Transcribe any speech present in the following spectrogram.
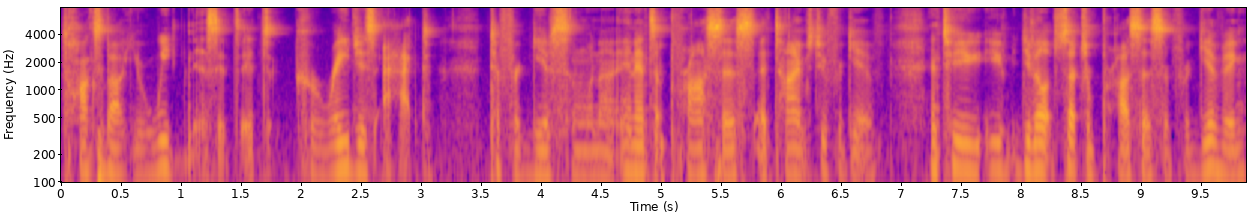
talks about your weakness, it's, it's a courageous act to forgive someone, uh, and it's a process at times to forgive until you, you develop such a process of forgiving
